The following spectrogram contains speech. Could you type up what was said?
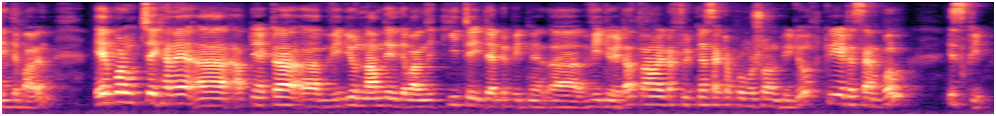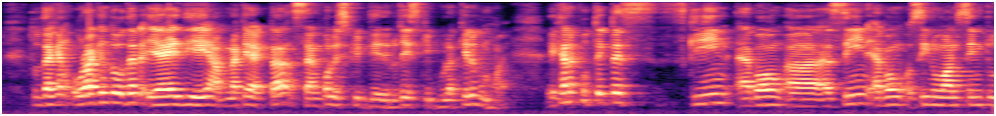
দিতে পারেন। এরপর হচ্ছে এখানে আপনি একটা ভিডিও নাম দিয়ে দিতে পারেন যে কি টাইপের ফিটনেস ভিডিও এটা। তো আমার একটা ফিটনেস একটা promotional video create a sample script তো দেখেন, ওরা কিন্তু ওদের এআই দিয়ে আপনাকে একটা স্যাম্পল স্ক্রিপ্ট দিয়ে দিল যে স্ক্রিপ্টগুলো কীরকম হয়। এখানে প্রত্যেকটা স্ক্রিন এবং সিন এবং scene one, scene two,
